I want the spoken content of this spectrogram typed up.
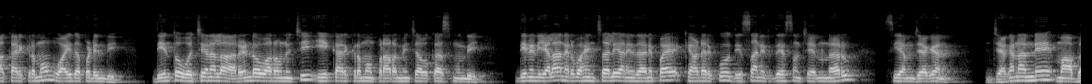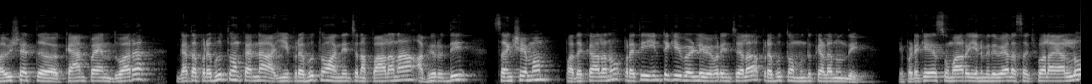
ఆ కార్యక్రమం వాయిదా పడింది. దీంతో వచ్చే నెల రెండో వారం నుంచి ఈ కార్యక్రమం ప్రారంభించే అవకాశం ఉంది. దీనిని ఎలా నిర్వహించాలి అనే దానిపై క్యాడర్కు దిశానిర్దేశం చేయనున్నారు సీఎం జగన్. జగన్ అన్నే మా భవిష్యత్ క్యాంపెయిన్ ద్వారా గత ప్రభుత్వం కన్నా ఈ ప్రభుత్వం అందించిన పాలన అభివృద్ధి సంక్షేమం పథకాలను ప్రతి ఇంటికి వెళ్ళి వివరించేలా ప్రభుత్వం ముందుకెళ్ళనుంది. ఇప్పటికే సుమారు ఎనిమిది వేల సచివాలయాల్లో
